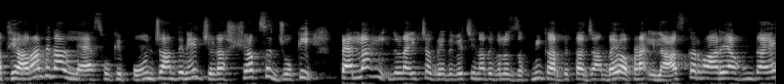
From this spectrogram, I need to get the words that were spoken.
ਹਥਿਆਰਾਂ ਦੇ ਨਾਲ ਲੈਸ ਹੋ ਕੇ ਪਹੁੰਚ ਜਾਂਦੇ ਨੇ, ਜਿਹੜਾ ਸ਼ਖਸ ਜੋ ਕਿ ਪਹਿਲਾਂ ਹੀ ਲੜਾਈ ਝਗੜੇ ਦੇ ਵਿੱਚ ਇਹਨਾਂ ਦੇ ਵੱਲੋਂ ਜ਼ਖਮੀ ਕਰ ਦਿੱਤਾ ਜਾਂਦਾ ਹੈ, ਉਹ ਆਪਣਾ ਇਲਾਜ ਕਰਵਾ ਰਿਹਾ ਹੁੰਦਾ ਹੈ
